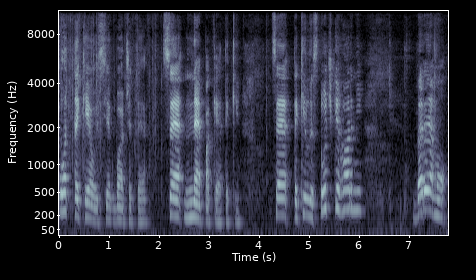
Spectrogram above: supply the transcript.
от таке ось, як бачите, це не пакетики. Це такі листочки гарні. Беремо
